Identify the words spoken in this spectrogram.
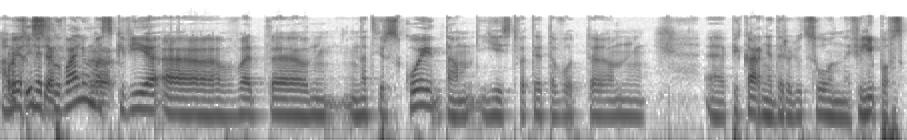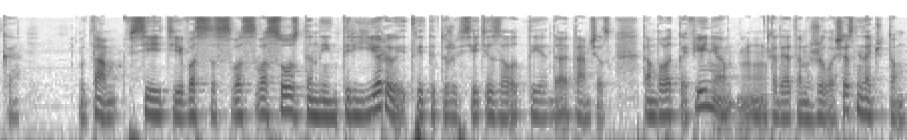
а вы, Ахмед, бывали в э, Москве э, в это, на Тверской? Там есть вот эта вот э, э, пекарня дореволюционная, Филипповская. Вот там все эти вос, вос, воссозданные интерьеры, цветы тоже все эти золотые, да, там сейчас, там была кофейня, когда я там жил, а сейчас не знаю, что там,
